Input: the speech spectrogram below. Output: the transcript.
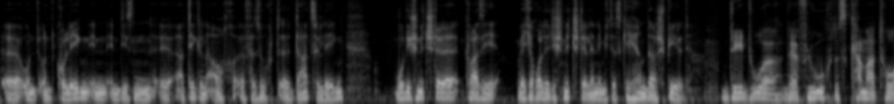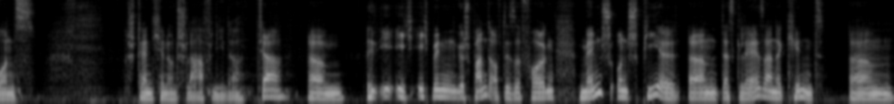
äh, und, und Kollegen in, in diesen äh, Artikeln auch äh, versucht äh, darzulegen, wo die Schnittstelle quasi, welche Rolle die Schnittstelle, nämlich das Gehirn da spielt. D-Dur, der Fluch des Kammertons, Ständchen und Schlaflieder. Tja, ähm, ich, ich bin gespannt auf diese Folgen. Mensch und Spiel, ähm, das gläserne Kind. Ähm,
